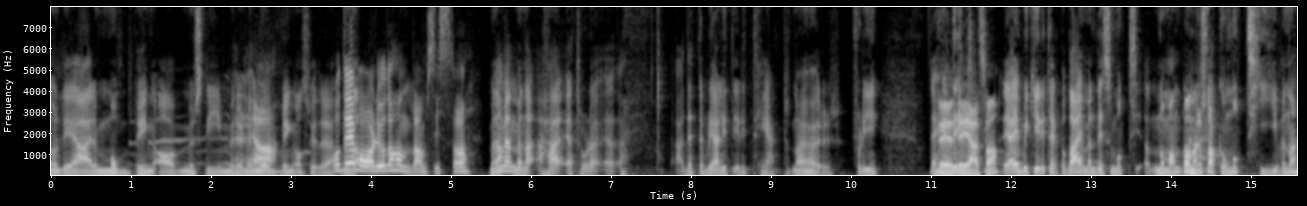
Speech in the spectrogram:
når det er mobbing av muslimer, eller ja. mobbing osv. Og det men, var det jo det handla om sist òg. Men, men, men, her, jeg tror det Dette blir jeg litt irritert når jeg hører. Fordi det, det, det, jeg sa? Jeg blir ikke irritert på deg, men når man oh, snakker om motivene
